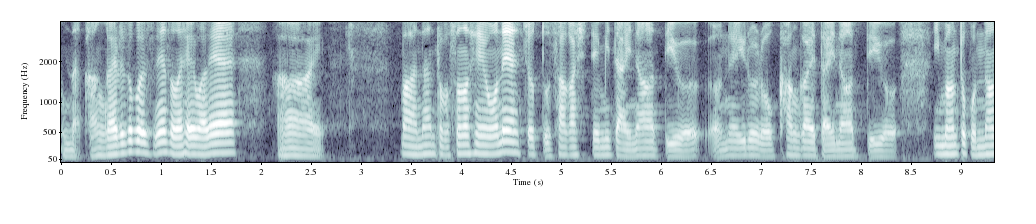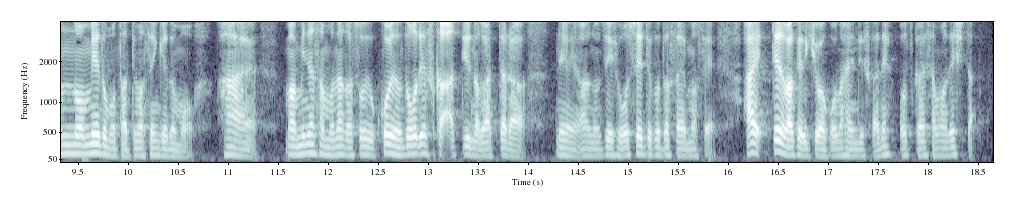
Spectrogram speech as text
な考えるとこですね、その辺はね。はい。まあなんとかその辺をね、ちょっと探してみたいなっていう、ね、いろいろ考えたいなっていう、今んとこ何の目処も立ってませんけども、はい。まあ皆さんもなんかそういう、こういうのどうですかっていうのがあったら、ね、あの、ぜひ教えてくださいませ。はい。というわけで今日はこの辺ですかね。お疲れ様でした。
